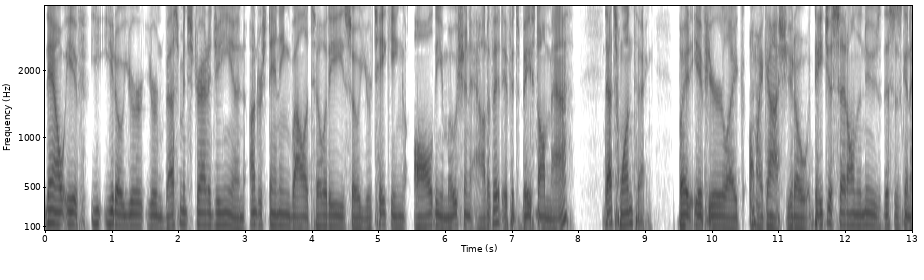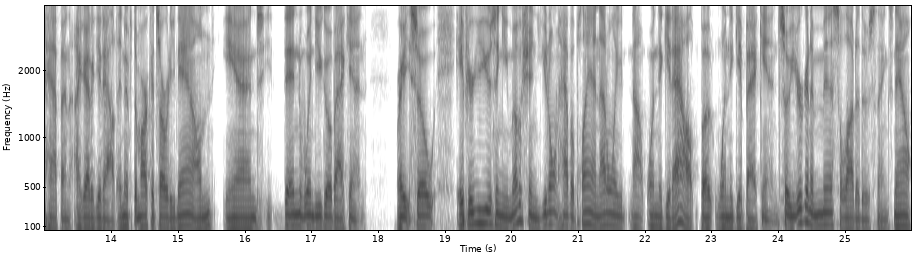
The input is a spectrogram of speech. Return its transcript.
Now, if you know your your investment strategy and understanding volatility, so you're taking all the emotion out of it. If it's based on math, that's one thing. But if you're like, oh my gosh, you know, they just said on the news this is going to happen, I got to get out. And if the market's already down, and then when do you go back in? Right. So if you're using emotion, you don't have a plan, not only not when to get out, but when to get back in. So you're going to miss a lot of those things. Now,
